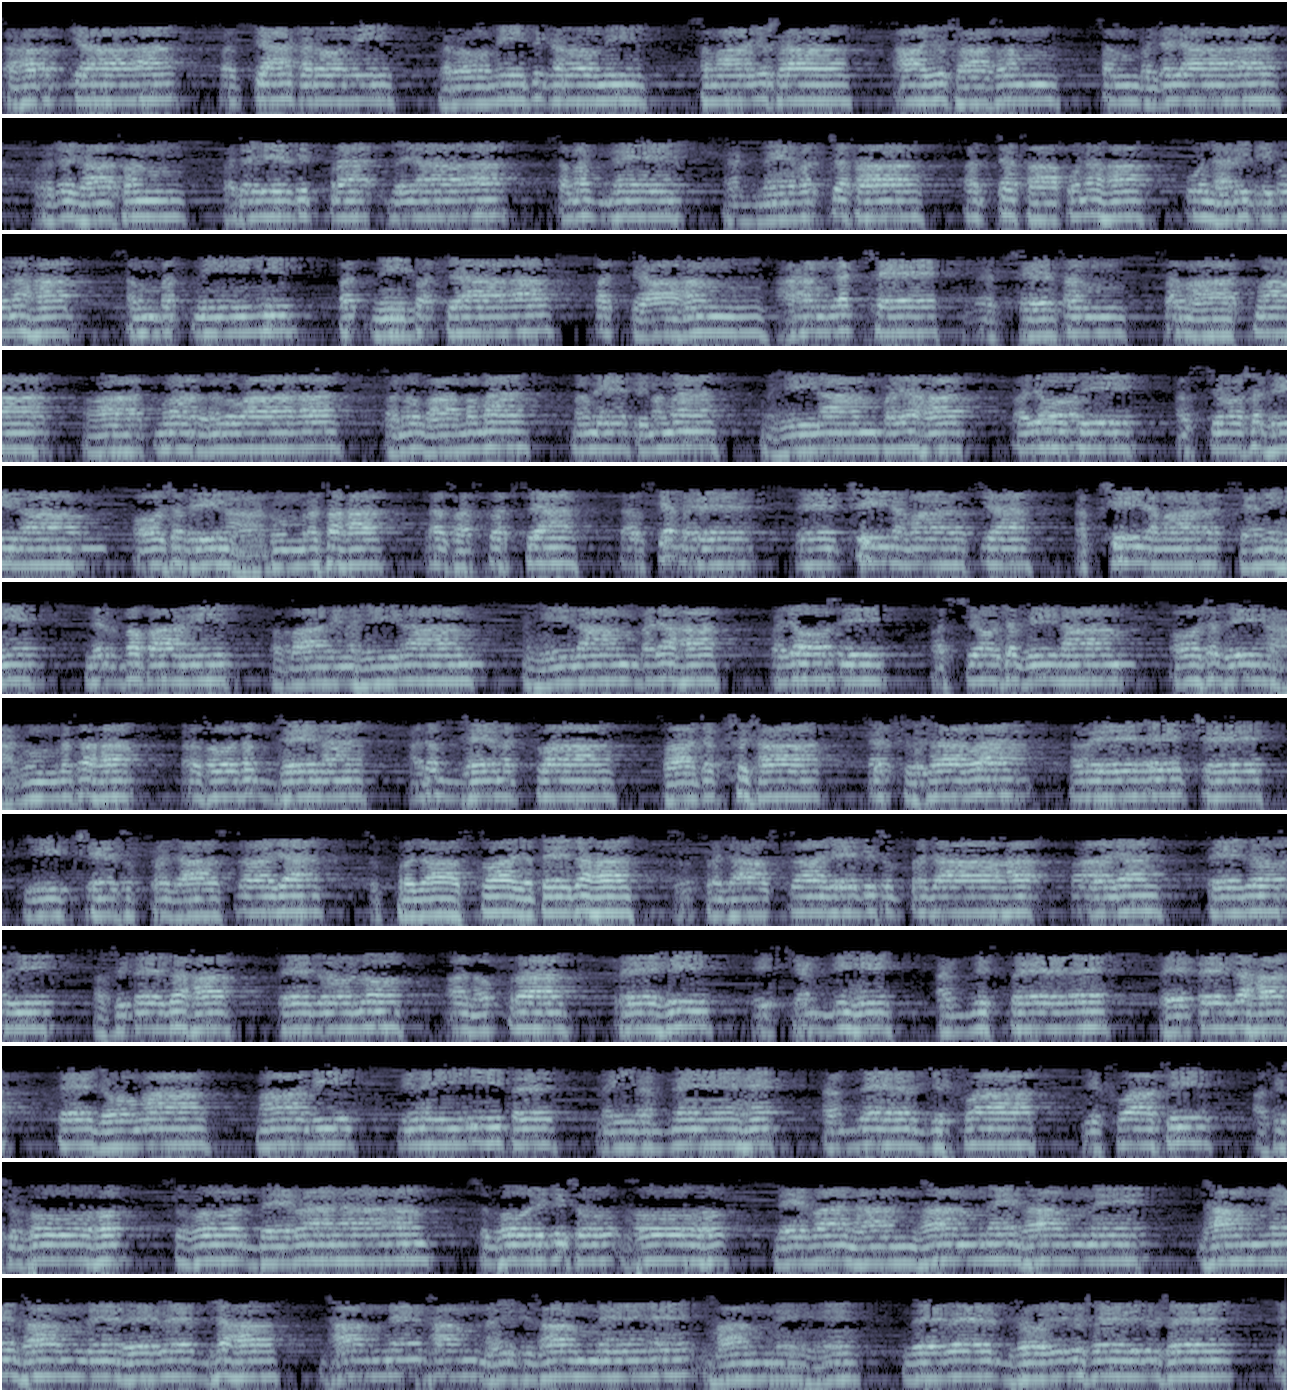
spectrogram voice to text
सह पत्याः पत्या करोमि करोमीति करोमि समायुषा आयुषासम् सम्प्रजया प्रजयासम् प्रजयेति प्रजया समग्ने अग्ने वर्चसा वर्चसा पुनः पुनरिति पुनः सम्पत्नीः पत्नी पत्याः पत्याहम्। अहम् गच्छे गच्छे सम् समात्मा। आत्मा तनुवा मम ममेति मम। महीनाम् पयः पयोऽपि अस्योषधीनाम्। ओषधीनाम् रसः रसस्तस्य तस्य ते ते क्षीयमाणस्य अक्षीयमाणस्य निः निर्वपामि वपामि महीनाम् महीनाम् पयः पयोऽसि अस्योषधीनाम् ओषधीनाम् रसः रसोदब्धेन अदब्धेन त्वा सा चक्षुषा चक्षुषा वा अवेक्षे ईक्षे सुप्रजास्त्वाय सुप्रजास्त्वाय तेजः सुप्रजास्त्वायेति सुप्रजाः स्वाय तेजोऽसि असि तेजः तेजो नो अनुप्र प्रेहि इत्यग्निः अग्निस्ते ते तेजः मा वि विनैत् नैरग्नेः अग्नेर्जिह्वा जिह्वासि असि शुभोः शुभोर्देवानाम् शुभोरिति शुभोः देवानाम् धाम्ने धाम्ने धाम्ने धाम्ने देवेभ्यः धाम्ने धाम्नैति धाम्ने धाम्ने। देवेभ्यो यजुषे यजुषे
